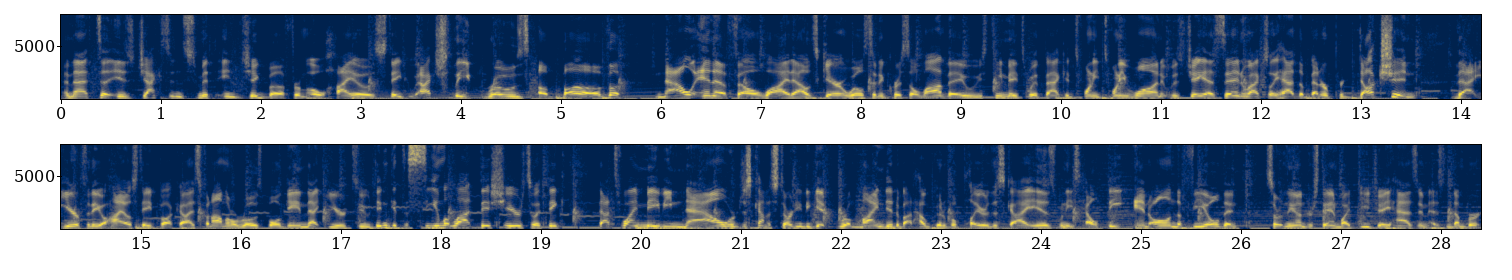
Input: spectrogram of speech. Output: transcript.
And that uh, is Jackson Smith-Njigba from Ohio State, who actually rose above now NFL wideouts Garrett Wilson and Chris Olave, who he was teammates with back in 2021. It was JSN who actually had the better production that year for the Ohio State Buckeyes. Phenomenal Rose Bowl game that year, too. Didn't get to see him a lot this year, so I think that's why maybe now we're just kind of starting to get reminded about how good of a player this guy is when he's healthy and on the field, and certainly understand why DJ has him as number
